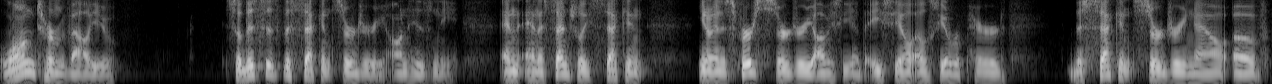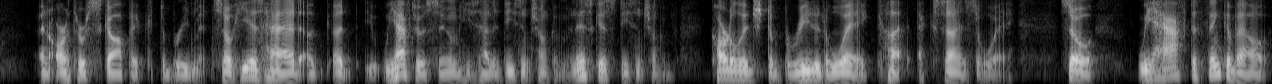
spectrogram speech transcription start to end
Long term value. So this is the second surgery on his knee, and and essentially second. You know, in his first surgery, obviously he had the ACL, LCL repaired. The second surgery now of an arthroscopic debridement. So he has had a, a, we have to assume he's had a decent chunk of meniscus, decent chunk of cartilage debrided away, cut, excised away. So we have to think about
